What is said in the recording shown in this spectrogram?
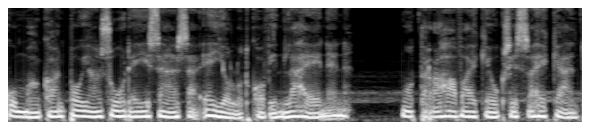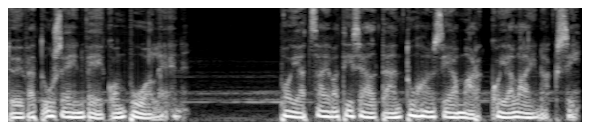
Kummankaan pojan suhde isäänsä ei ollut kovin läheinen, mutta rahavaikeuksissa he kääntyivät usein Veikon puoleen. Pojat saivat isältään tuhansia markkoja lainaksi.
